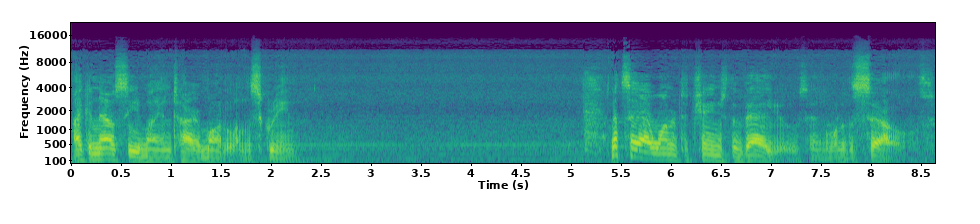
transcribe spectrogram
I can now see my entire model on the screen. Let's say I wanted to change the values in one of the cells.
